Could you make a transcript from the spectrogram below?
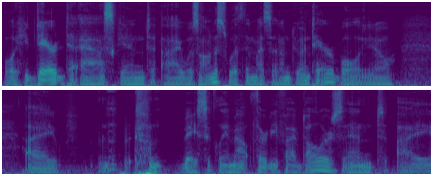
well, he dared to ask, and I was honest with him. I said, I'm doing terrible. You know, I basically am out $35 and I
